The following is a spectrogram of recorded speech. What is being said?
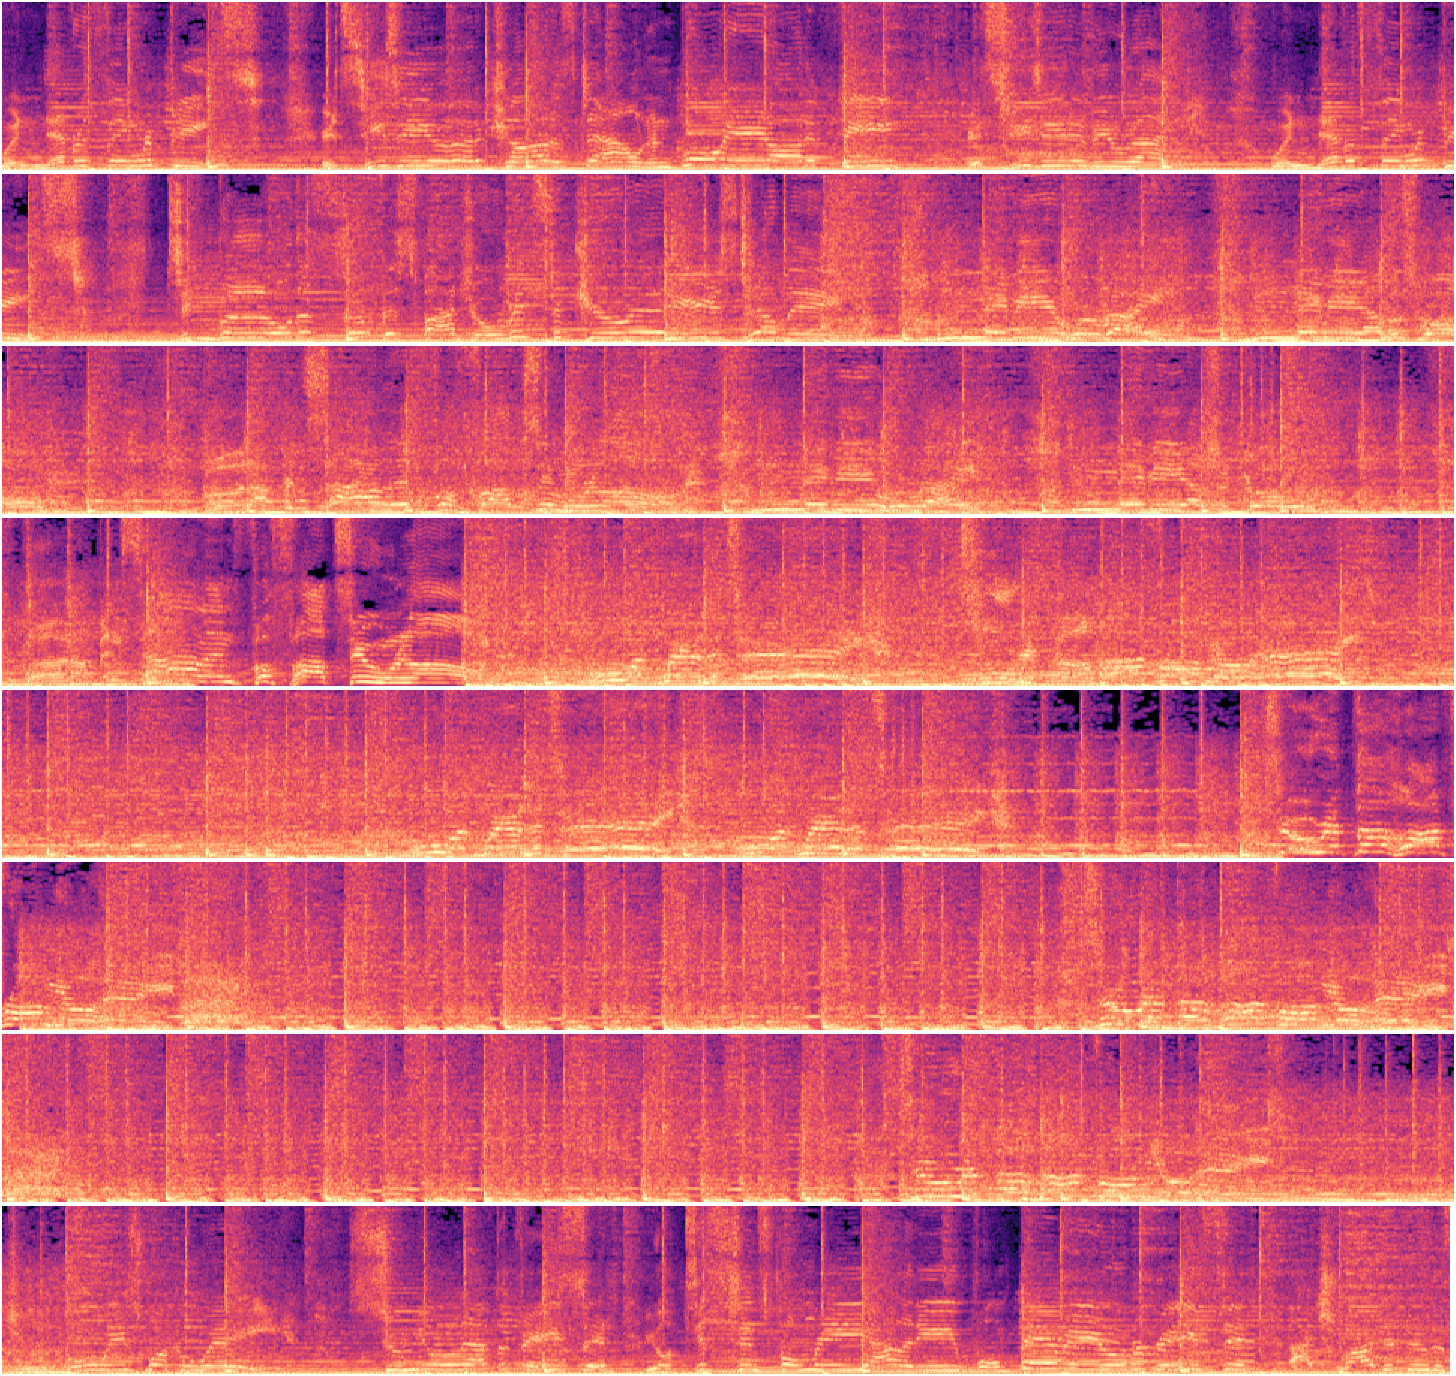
When everything repeats, it's easier to cut us down and point our defeat. It's easy to be right when everything 久了。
